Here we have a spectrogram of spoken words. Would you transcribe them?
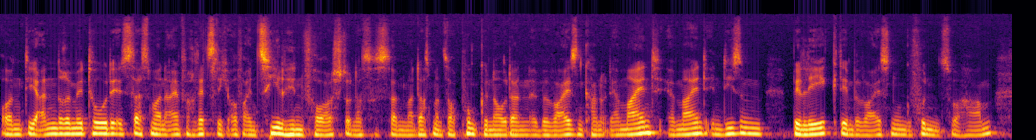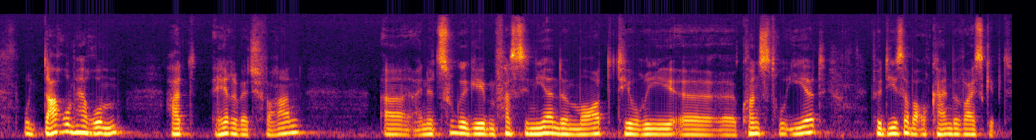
Und die andere Methode ist, dass man einfach letztlich auf ein Ziel hinforscht und dass, es dann dass man es auch punktgenau dann äh, beweisen kann. Und er meint, er meint in diesem Beleg den Beweis nun gefunden zu haben. Und darum herum hat Heribert Schwan eine zugegeben faszinierende Mordtheorie äh, äh, konstruiert, für die es aber auch keinen Beweis gibt.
